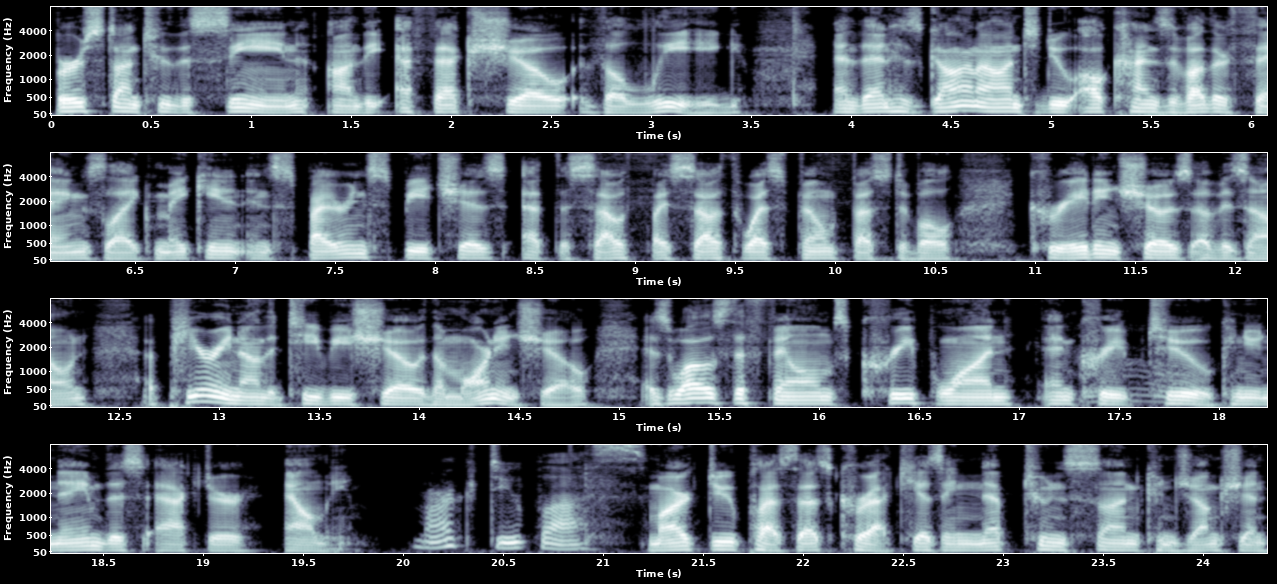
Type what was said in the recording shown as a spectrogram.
burst onto the scene on the FX show The League, and then has gone on to do all kinds of other things like making inspiring speeches at the South by Southwest Film Festival, creating shows of his own, appearing on the TV show The Morning Show, as well as the films Creep 1 and Creep Oh. 2. Can you name this actor, Almy? Mark Duplass. Mark Duplass, that's correct. He has a Neptune Sun conjunction.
